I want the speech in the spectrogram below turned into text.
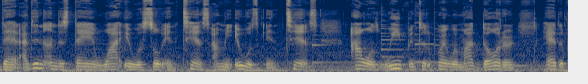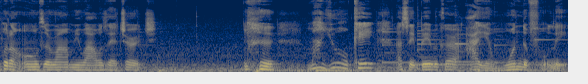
that I didn't understand why it was so intense. I mean, it was intense. I was weeping to the point where my daughter had to put her arms around me while I was at church. Ma, you okay? I said, baby girl, I am wonderfully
